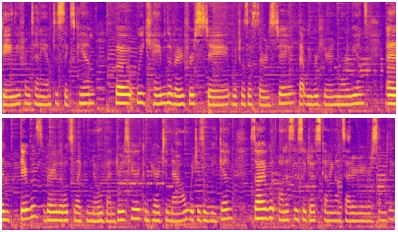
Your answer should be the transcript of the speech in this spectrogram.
daily from 10 a.m. to 6 p.m. But we came the very first day, which was a Thursday that we were here in New Orleans, and there was very little to like no vendors here compared to now, which is a weekend. So I would honestly suggest coming on Saturday or Sunday.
